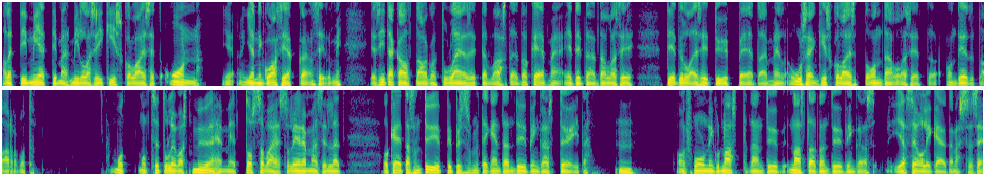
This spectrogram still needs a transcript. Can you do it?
alettiin miettimään, että millaisia kiskolaiset on ja, ja niin kuin asiakkaan silmi. Ja sitä kautta alkoi tulee sitten vasta, että okei, me etsitään tällaisia tietynlaisia tyyppejä, tai meillä usein kiskolaiset on tällaisia, että on tietyt arvot. Mutta mut se tuli vasta myöhemmin, että tuossa vaiheessa oli enemmän sillä, että okei, tässä on tyyppi, pystyisikö me tekemään tämän tyypin kanssa töitä. Mm onko mulla niinku nasta tämän tyypin, nastaa tämän tyypin kanssa, ja se oli käytännössä se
